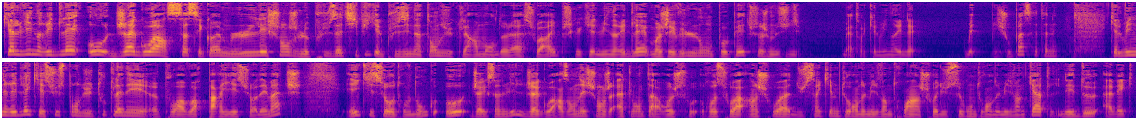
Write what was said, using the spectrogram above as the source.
Calvin Ridley aux Jaguars, ça c'est quand même l'échange le plus atypique et le plus inattendu, clairement, de la soirée, puisque Calvin Ridley, moi j'ai vu le nom popper, tout ça, je me suis dit, mais attends, Calvin Ridley, mais il joue pas cette année. Calvin Ridley qui est suspendu toute l'année euh, pour avoir parié sur des matchs et qui se retrouve donc au Jacksonville Jaguars. En échange, Atlanta reçoit un choix du cinquième tour en 2023, un choix du second tour en 2024, les deux avec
